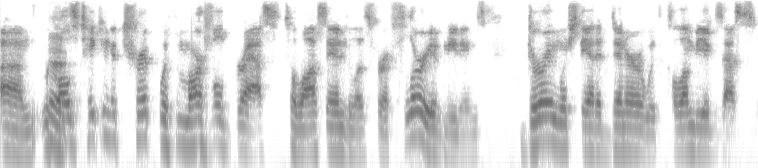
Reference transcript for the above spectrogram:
Um, recalls taking a trip with Marvel brass to Los Angeles for a flurry of meetings, during which they had a dinner with Columbia execs,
